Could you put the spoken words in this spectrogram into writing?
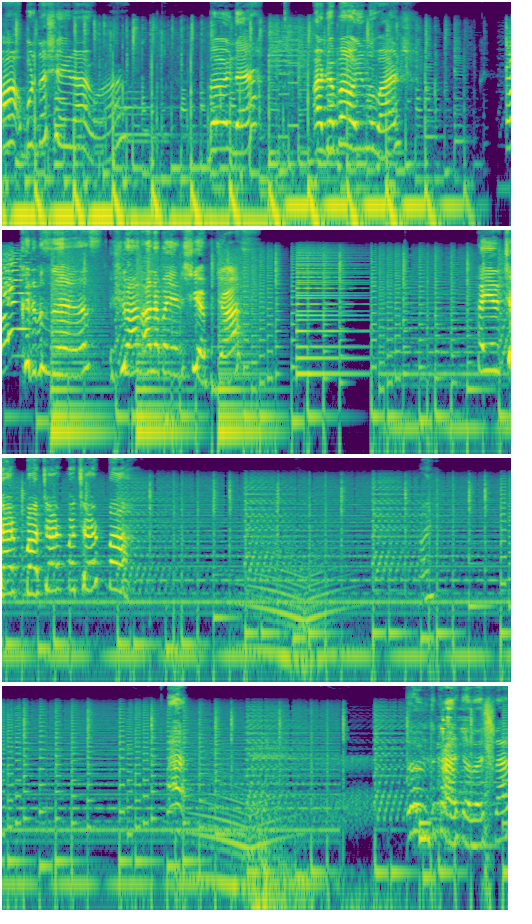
Aa burada şeyler var. Böyle araba oyunu var. Kırmızı. Şu an araba yarışı yapacağız. Öldük arkadaşlar.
